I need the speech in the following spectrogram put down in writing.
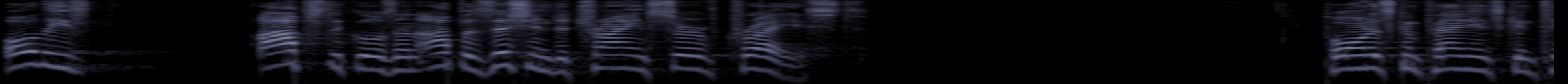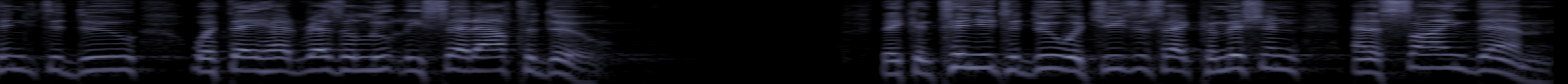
all these obstacles and opposition to try and serve Christ, Paul and his companions continued to do what they had resolutely set out to do. They continued to do what Jesus had commissioned and assigned them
